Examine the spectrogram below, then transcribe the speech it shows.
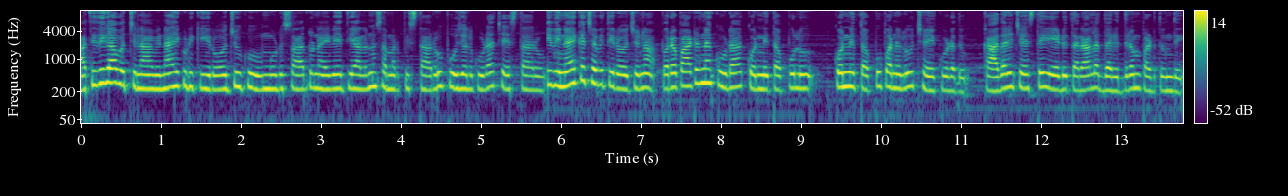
అతిథిగా వచ్చిన వినాయకుడికి రోజుకు మూడు సార్లు నైవేద్యాలను సమర్పిస్తారు పూజలు కూడా చేస్తారు. ఈ వినాయక చవితి రోజున పొరపాటున కూడా కొన్ని తప్పులు కొన్ని తప్పు పనులు చేయకూడదు. కాదని చేస్తే ఏడు తరాల దరిద్రం పడుతుంది.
